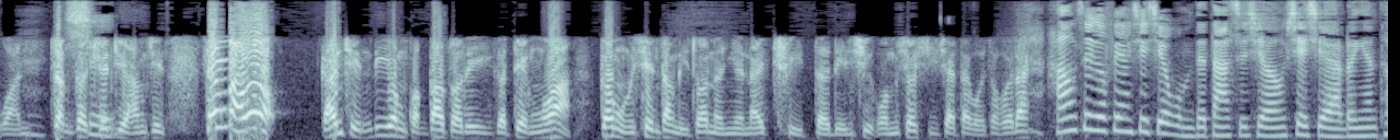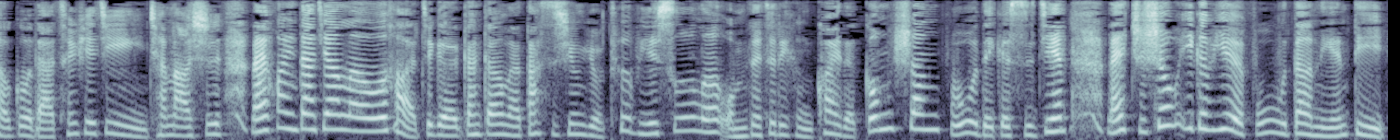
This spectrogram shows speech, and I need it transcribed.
完整个是选举行情，想把握。赶紧利用广告中的一个电话，跟我们线上理专人员来取得联系。我们休息一下，待会再回来。好，这个非常谢谢我们的大师兄，谢谢龙岩投顾的陈学静陈老师，来欢迎大家喽！哈，这个刚刚呢，大师兄有特别说了，我们在这里很快的工商服务的一个时间，来只收一个月，服务到年底，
